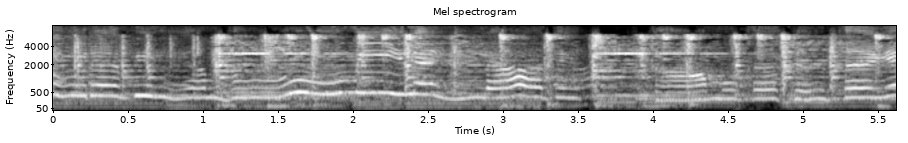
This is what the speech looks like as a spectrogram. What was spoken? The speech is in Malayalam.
സുരഭിയം ഭൂമിയിലല്ലാതെ കാമുക ഹൃദയ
